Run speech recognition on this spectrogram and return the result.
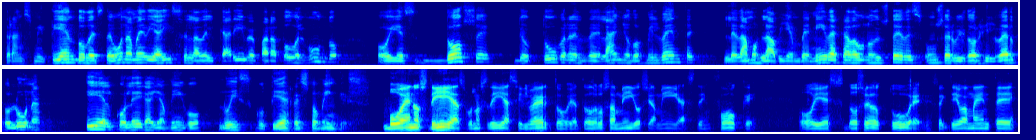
transmitiendo desde una media isla del Caribe para todo el mundo. Hoy es 12 de octubre del año 2020. Le damos la bienvenida a cada uno de ustedes, un servidor Gilberto Luna y el colega y amigo Luis Gutiérrez Domínguez. Buenos días, buenos días Silberto y a todos los amigos y amigas de Enfoque. Hoy es 12 de octubre, efectivamente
